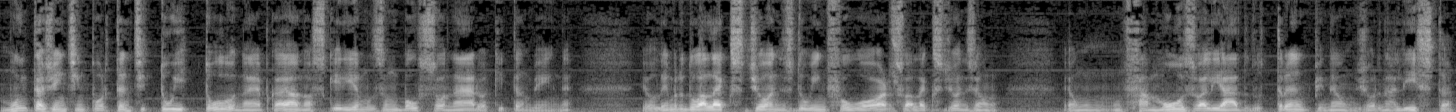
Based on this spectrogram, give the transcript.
Muita gente importante tweetou na época, ah, nós queríamos um Bolsonaro aqui também, né? Eu lembro do Alex Jones do Infowars. O Alex Jones é um, é um, um famoso aliado do Trump, né? Um jornalista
